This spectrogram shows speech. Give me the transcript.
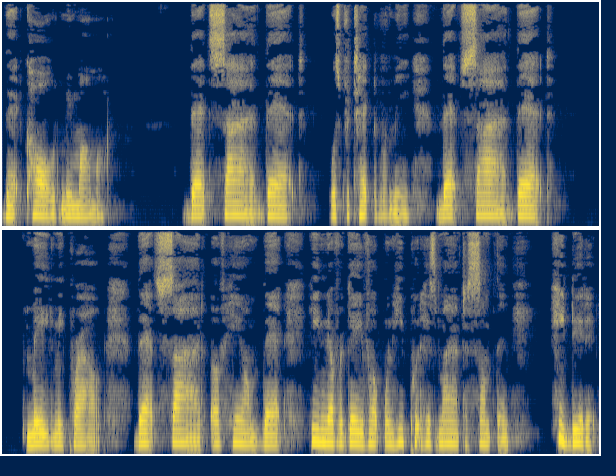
that called me mama. That side that was protective of me, that side that made me proud, that side of him that he never gave up when he put his mind to something, he did it.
